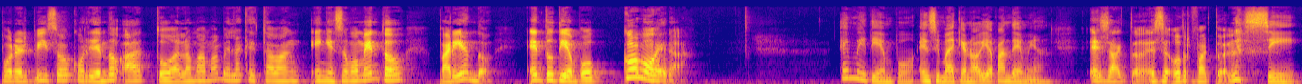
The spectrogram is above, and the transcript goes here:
por el piso corriendo a todas las mamás, ¿verdad? Que estaban en ese momento pariendo. En tu tiempo, ¿cómo era? En mi tiempo, encima de que no había pandemia, Exacto, ese es otro factor. sí,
